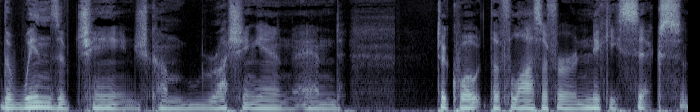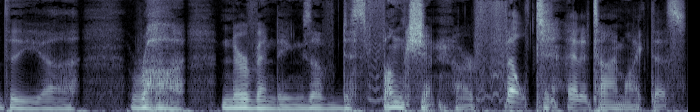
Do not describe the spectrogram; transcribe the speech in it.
the winds of change come rushing in. And to quote the philosopher Nikki Sixx the uh, raw nerve endings of dysfunction are felt at a time like this.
